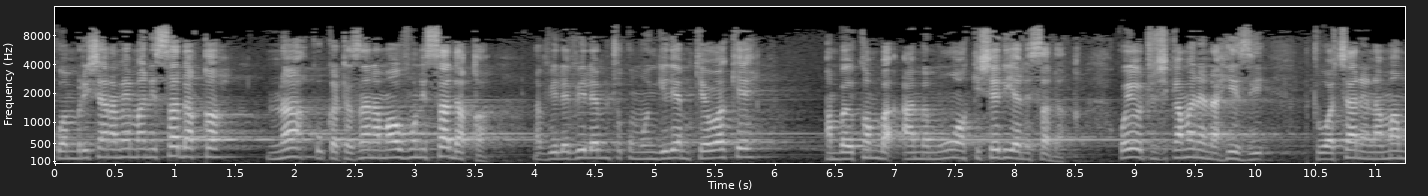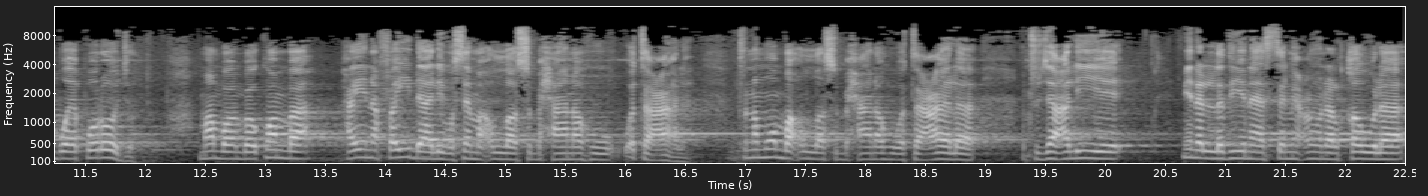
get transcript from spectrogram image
kuamrishana mema ni sadaqa na kukatazana maovu ni sadaqa. Na vile vile mtu kumwingilia mke wake ambaye kwamba amemuoa kisheria ni sadaqa. Kwa hiyo tushikamane na hizi tuachane na mambo ya porojo. Mambo ambayo kwamba haina faida alivyosema Allah subhanahu wa ta'ala tunamuomba Allah subhanahu wa ta'ala tujalie min alladhina yastami'una alqawla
